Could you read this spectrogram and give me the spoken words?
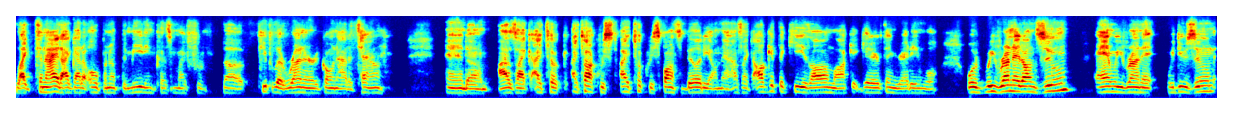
like tonight I got to open up the meeting because my the people that run it are going out of town, and um, I was like, I took, I talk, I took responsibility on that. I was like, I'll get the keys, I'll unlock it, get everything ready, and we'll, we'll we run it on Zoom, and we run it, we do Zoom,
